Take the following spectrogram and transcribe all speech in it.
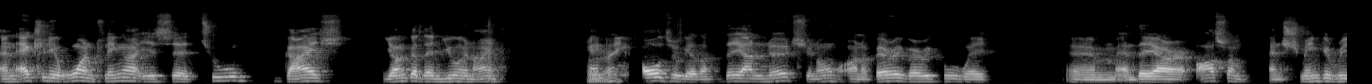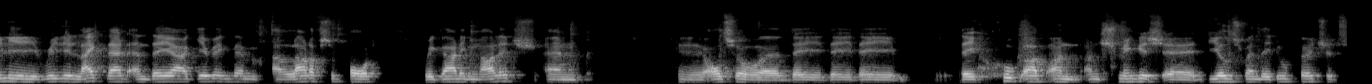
And actually, O.N. Klinger is uh, two guys younger than you and I. And all, right. all together. They are nerds, you know, on a very, very cool way. Um, and they are awesome and Schmincke really, really like that. And they are giving them a lot of support regarding knowledge. And uh, also uh, they, they, they, they hook up on, on Schmincke's uh, deals when they do purchase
